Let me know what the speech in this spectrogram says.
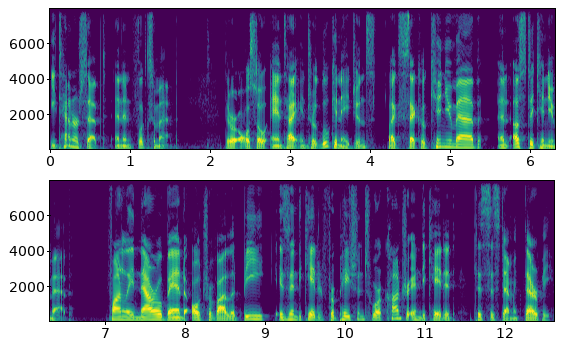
etanercept, and infliximab. There are also anti-interleukin agents like secukinumab and ustekinumab. Finally, narrowband ultraviolet B is indicated for patients who are contraindicated to systemic therapy.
